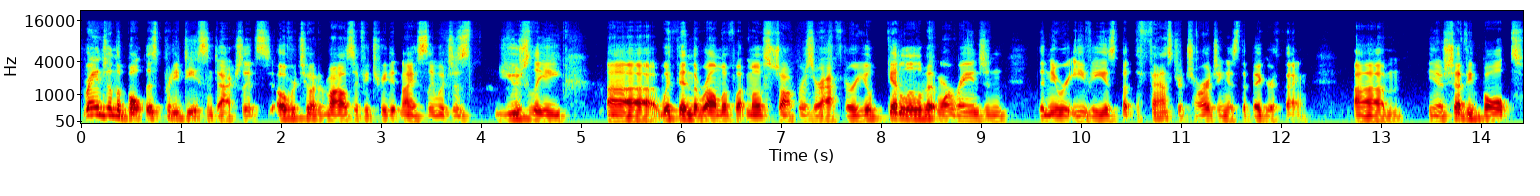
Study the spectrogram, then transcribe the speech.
Range on the Bolt is pretty decent, actually. It's over 200 miles if you treat it nicely, which is usually uh, within the realm of what most shoppers are after. You'll get a little bit more range in the newer EVs, but the faster charging is the bigger thing. Um, you know, Chevy Bolt,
